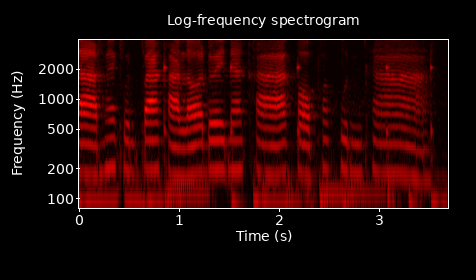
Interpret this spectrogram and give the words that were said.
ตามให้คุณป้าขาล้อด้วยนะคะ ขอบพระคุณค่ะ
